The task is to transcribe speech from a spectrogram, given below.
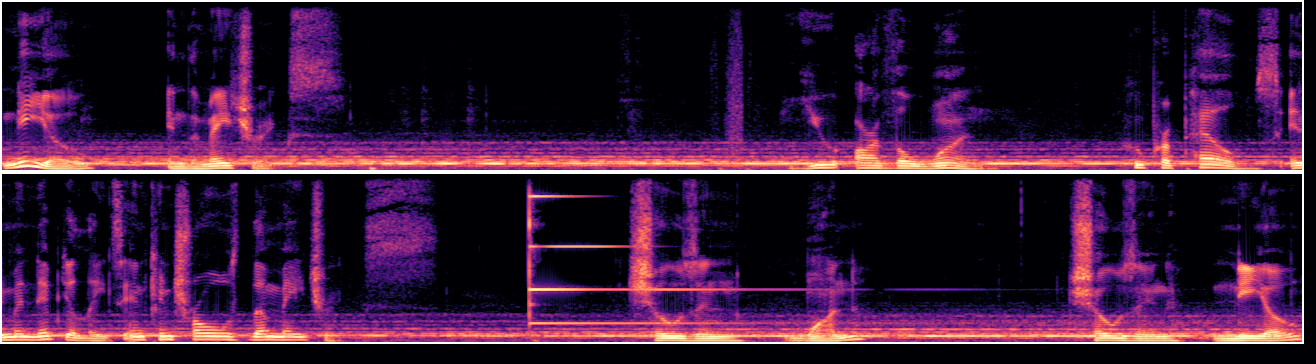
Neo in the Matrix. You are the one who propels and manipulates and controls the Matrix. Chosen one chosen Neo,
